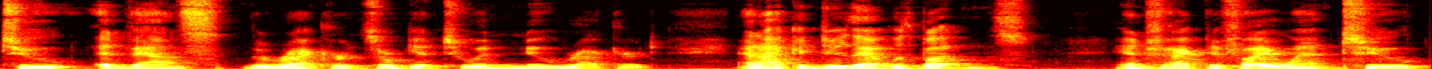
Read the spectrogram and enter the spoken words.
to advance the records or get to a new record. And I could do that with buttons. In fact, if I went to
